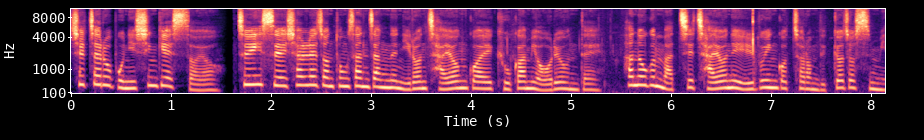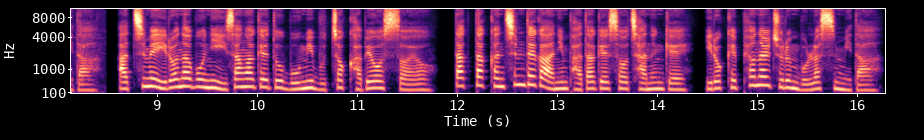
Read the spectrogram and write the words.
실제로 보니 신기했어요. 스위스의 샬레 전통 산장는 이런 자연과의 교감이 어려운데 한옥은 마치 자연의 일부인 것처럼 느껴졌습니다. 아침에 일어나 보니 이상하게도 몸이 무척 가벼웠어요. 딱딱한 침대가 아닌 바닥에서 자는 게 이렇게 편할 줄은 몰랐습니다.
